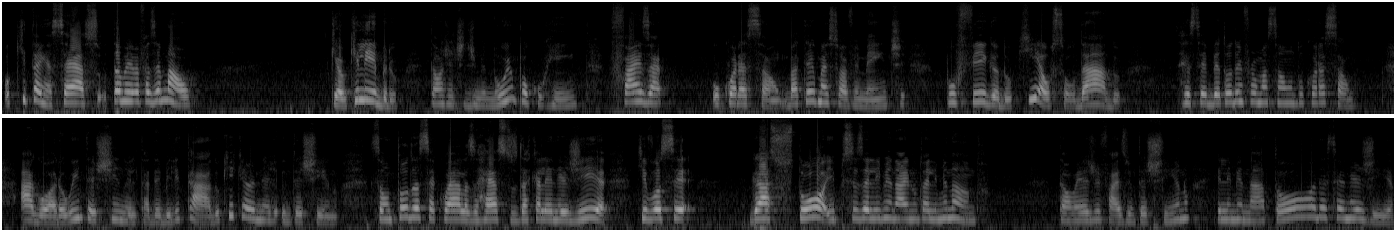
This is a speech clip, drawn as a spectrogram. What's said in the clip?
o que está em excesso também vai fazer mal que é o equilíbrio. Então a gente diminui um pouco o rim, faz a- o coração bater mais suavemente, o fígado, que é o soldado, receber toda a informação do coração. Agora, o intestino está debilitado. O que, que é o intestino? São todas as sequelas, restos daquela energia que você gastou e precisa eliminar e não está eliminando. Então, a gente faz o intestino eliminar toda essa energia.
